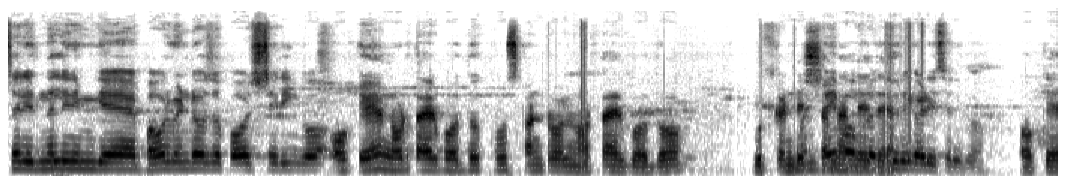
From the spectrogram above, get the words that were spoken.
ಸರ್ ಇದರಲ್ಲಿ ನಿಮಗೆ power windows power steering okay ನೋಡ್ತಾ ಇರ್ಬೋದು. ಕ್ರೂಸ್ ಕಂಟ್ರೋಲ್ ನೋಡ್ತಾ ಇರ್ಬೋದು. ಗುಡ್ ಕಂಡೀಷನ್ ಅಲ್ಲಿ ಇದೆ ಲಕ್ಸುರಿ ಗಾಡಿ ಸರ್ ಇದು. ಓಕೆ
